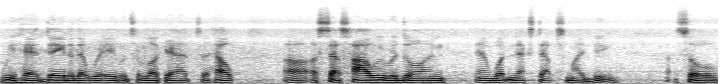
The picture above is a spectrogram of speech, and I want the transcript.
we had data that we were able to look at to help uh, assess how we were doing and what next steps might be. So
